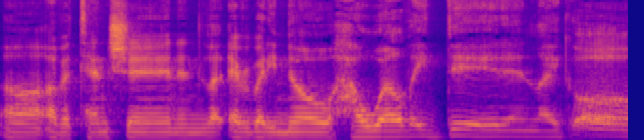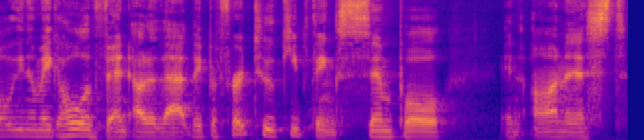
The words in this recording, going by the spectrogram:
uh, of attention and let everybody know how well they did and like, oh, you know, make a whole event out of that. They prefer to keep things simple and honest.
